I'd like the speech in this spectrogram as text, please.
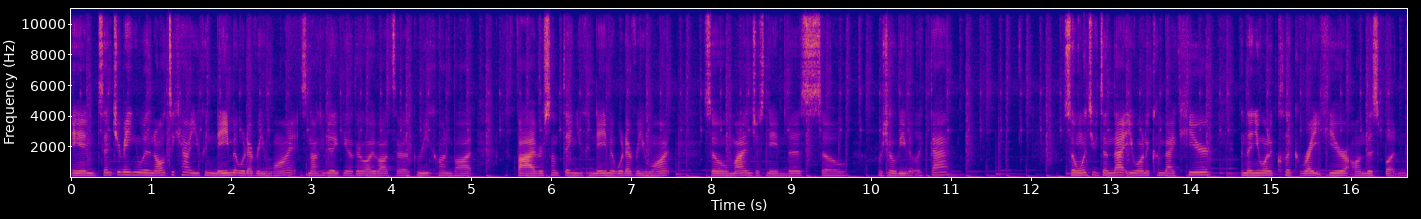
And since you're making it with an alt account, you can name it whatever you want. It's not gonna be like the other lobby bots that are like Recon Bot 5 or something. You can name it whatever you want. So mine just named this, so we're just gonna leave it like that. So once you've done that, you wanna come back here, and then you wanna click right here on this button.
